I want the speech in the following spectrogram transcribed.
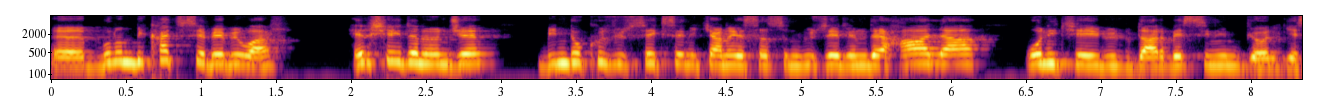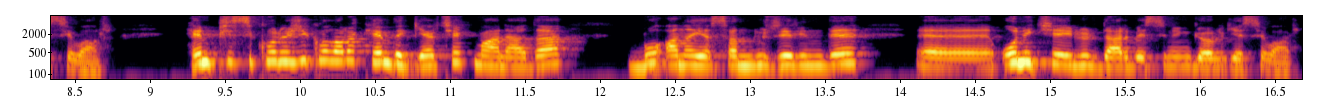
Ee, bunun birkaç sebebi var. Her şeyden önce 1982 Anayasası'nın üzerinde hala 12 Eylül darbesinin gölgesi var. Hem psikolojik olarak hem de gerçek manada bu anayasanın üzerinde 12 e, Eylül darbesinin gölgesi var.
